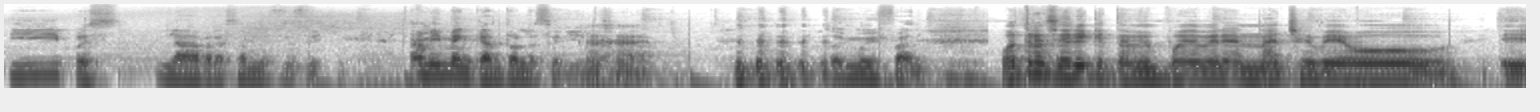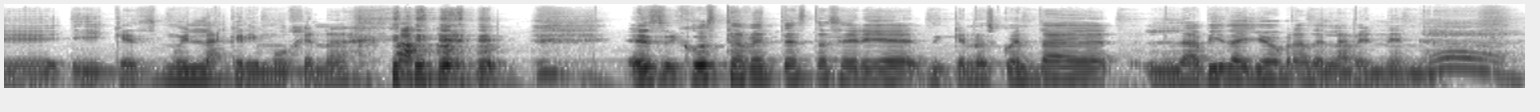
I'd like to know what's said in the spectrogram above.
Y pues la abrazamos desde aquí. A mí me encantó la serie. Ajá. Soy muy fan. Otra serie que también puede ver en HBO eh, y que es muy lacrimógena es justamente esta serie que nos cuenta la vida y obra de la veneno. ¡Ah!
